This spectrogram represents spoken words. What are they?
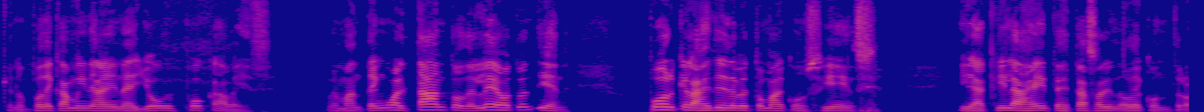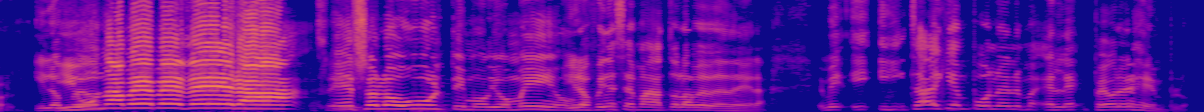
que no puede caminar y y yo voy pocas veces. Me mantengo al tanto de lejos, ¿tú entiendes? Porque la gente debe tomar conciencia. Y aquí la gente se está saliendo de control. Y Y, lo peor- una bebedera, Sí. eso es lo último, Dios mío. Y los fines de semana toda la bebedera. Y, y, y ¿sabe quién pone el, el peor ejemplo?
